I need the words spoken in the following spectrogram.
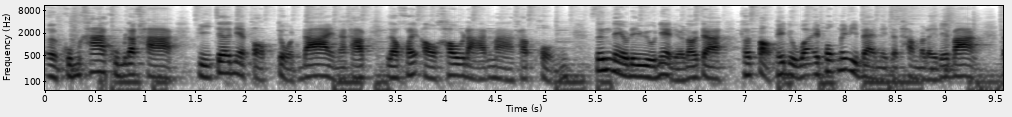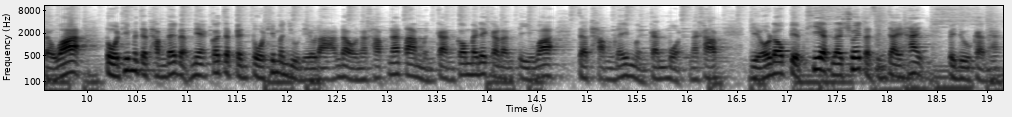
เออคุ้มค่าคุ้มราคา ฟีเจอร์เนี่ยตอบโจทย์ได้นะครับ แล้วค่อยเอาเข้าร้านมาครับผม ซึ่งในรีวิวเนี่ยเดี๋ยวเราจะทดสอบให้ดูว่าไอ้พวกไม่มีแบรนด์เนี่ยจะทำอะไรได้บ้าง แต่ว่าตัวที่มันจะทำได้แบบเนี้ยก็จะเป็นตัวที่มันอยู่ในร้านเรานะครับ หน้าตาเหมือนกันก็ไม่ได้การันตีว่าจะทำได้เหมือนกันหมดนะครับ เดี๋ยวเราเปรียบเทียบและช่วยตัดสินใจให้ไปดูกันฮะ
